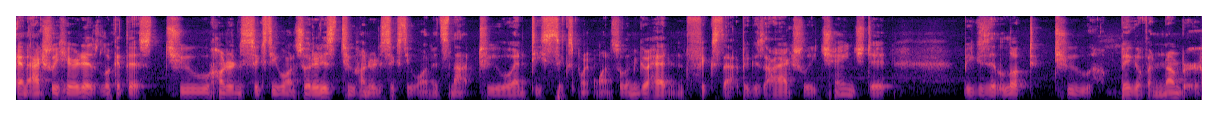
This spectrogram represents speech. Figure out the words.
and actually here it is. Look at this, 261. So it is 261. It's not 26.1. So let me go ahead and fix that because I actually changed it because it looked too big of a number.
